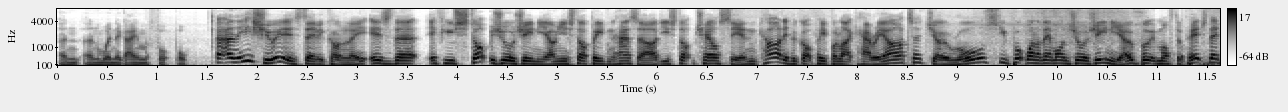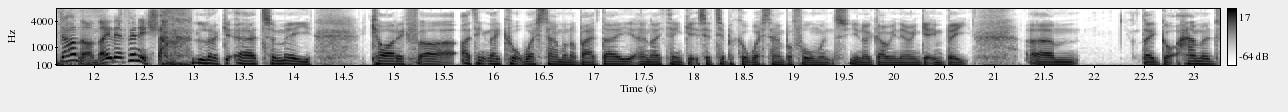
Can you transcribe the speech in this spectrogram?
and, and win a game of football. And the issue is, David Connolly, is that if you stop Jorginho and you stop Eden Hazard, you stop Chelsea. And Cardiff have got people like Harry Arter, Joe Ralls. You put one of them on Jorginho, boot him off the pitch, they're done, aren't they? They're finished. Look, uh, to me, Cardiff, uh, I think they caught West Ham on a bad day, and I think it's a typical West Ham performance, you know, going there and getting beat. Um, they got hammered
